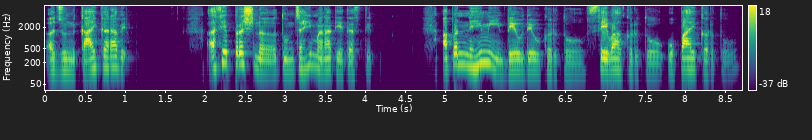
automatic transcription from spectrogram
अजून काय करावे? असे प्रश्न तुमच्याही मनात येत असतील. आपण नेहमी देवदेव करतो सेवा करतो उपाय करतो.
